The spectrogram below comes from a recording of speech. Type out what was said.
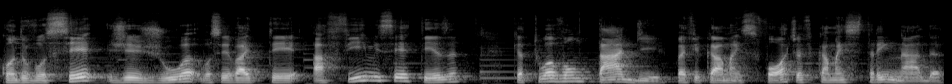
Quando você jejua, você vai ter a firme certeza que a tua vontade vai ficar mais forte, vai ficar mais treinada.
